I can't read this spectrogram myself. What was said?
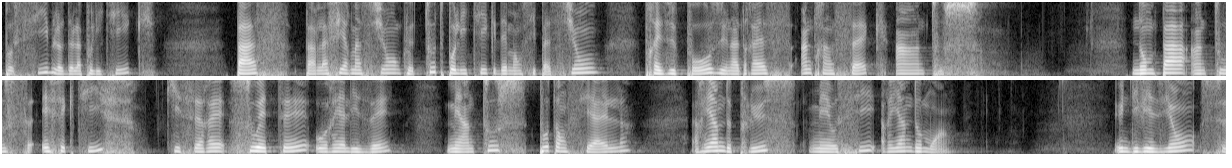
possibles de la politique passe par l'affirmation que toute politique d'émancipation présuppose une adresse intrinsèque à un tous. non pas un tous effectif qui serait souhaité ou réalisé, mais un tous potentiel, rien de plus, mais aussi rien de moins. Une division se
